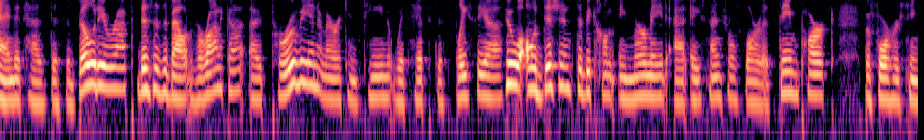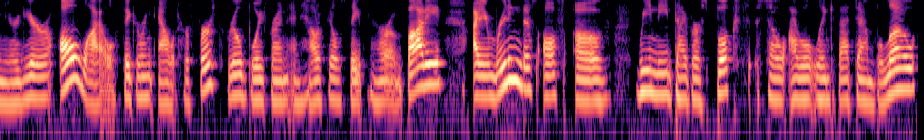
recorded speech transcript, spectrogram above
and it has disability rep. This is about Veronica, a Peruvian-American teen with hip dysplasia who auditions to become a mermaid at a Central Florida theme park before her senior year, all while figuring out her first real boyfriend and how to feel safe in her own body. I am reading this off of We Need Diverse Books, so I will link that down below.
